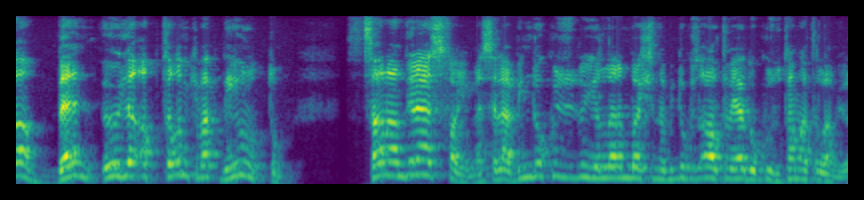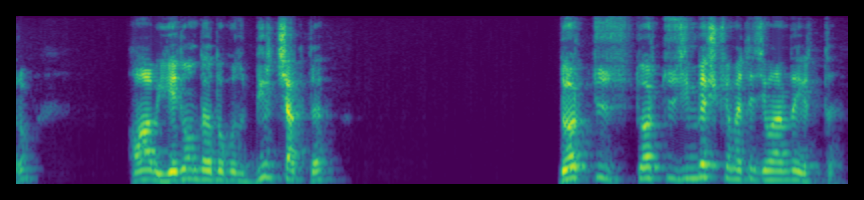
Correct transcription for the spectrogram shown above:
Ben öyle aptalım ki bak neyi unuttum. San Andreas fayı mesela 1900'lü yılların başında 1906 veya 9'du tam hatırlamıyorum. Abi 7 10'da 9 bir çaktı. 400 425 kilometre civarında yırttı.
